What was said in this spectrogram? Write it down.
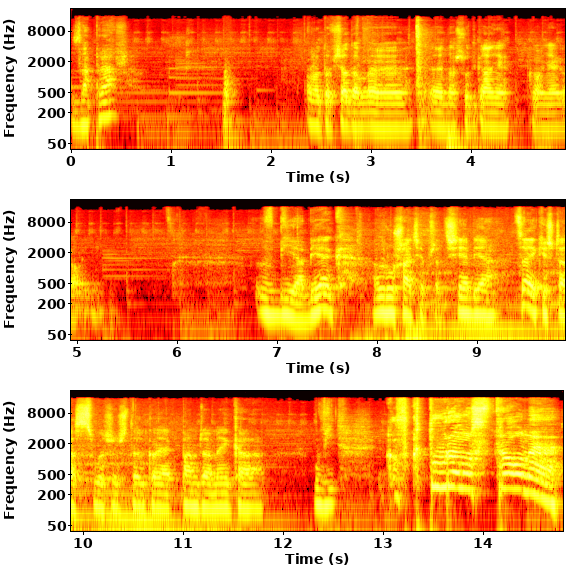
zaprasza. no to wsiadam e, e, na shotgunie koło niego i Wbija bieg, ruszacie przed siebie. Co jakiś czas słyszysz tylko, jak pan Jamaica mówi w którą stronę?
